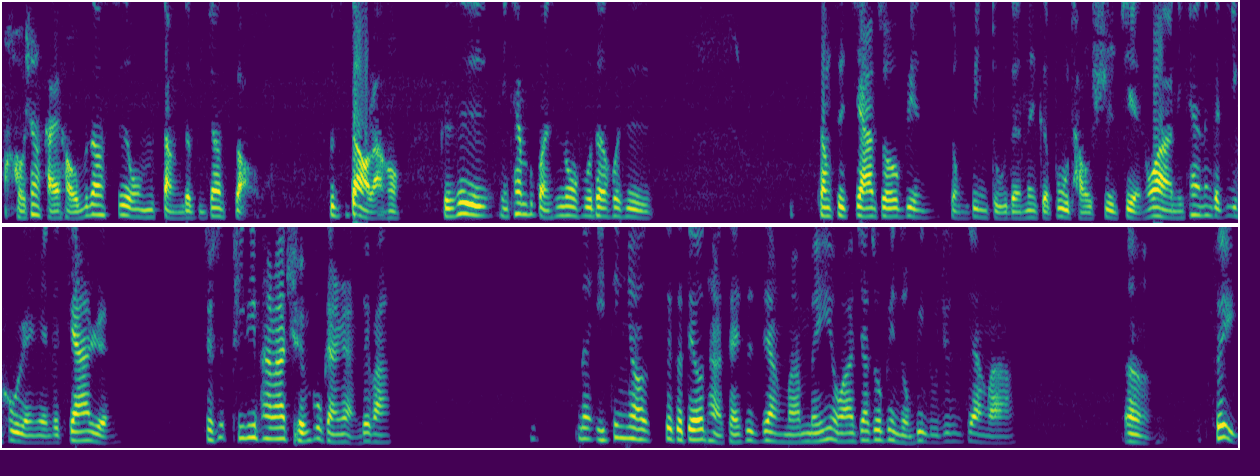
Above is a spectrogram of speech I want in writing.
好像还好，我不知道是我们挡的比较早，不知道啦哦。可是你看，不管是诺富特或是上次加州变种病毒的那个布桃事件，哇，你看那个医护人员的家人，就是噼里啪啦全部感染，对吧？那一定要这个 Delta 才是这样吗？没有啊，加州变种病毒就是这样啦。嗯，所以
